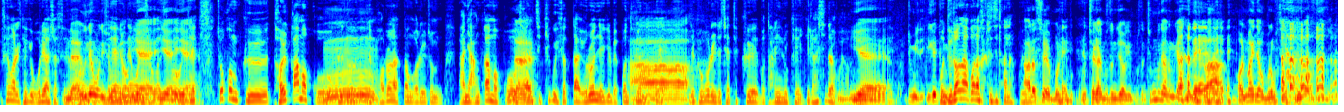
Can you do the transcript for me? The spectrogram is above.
생활을 되게 오래 하셨어요. 네, 은행원이셨군요. 네, 은행원이셔가지고 예, 예, 예. 이제 조금 그 덜 까먹고 그래도 음. 이제 벌어놨던 거를 좀 많이 안 까먹고 네. 잘 지키고 있었다 이런 얘기를 몇 번 드렸는데 아. 이제 그거를 이제 재테크에 뭐 다른 이렇게 얘기를 하시더라고요. 예, 좀 이게 뭐좀 늘어나거나 그러진 않았고요. 알았어요. 뭐 이렇게 뭐 제가 무슨 저기 무슨 청문회 하는 게 아, 아니니까 네, 얼마 있냐고 물어보는 게 아니고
